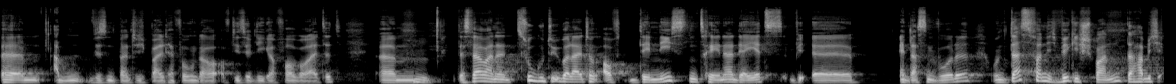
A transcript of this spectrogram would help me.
Ähm, aber wir sind natürlich bald hervorragend auf diese Liga vorbereitet. Ähm, hm. Das wäre aber eine zu gute Überleitung auf den nächsten Trainer, der jetzt äh, entlassen wurde. Und das fand ich wirklich spannend. Da habe ich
